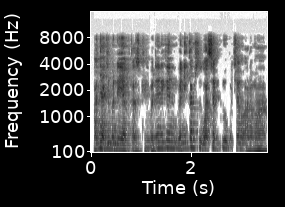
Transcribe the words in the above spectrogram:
banyak je benda yang aku tak suka. But then again when it comes to WhatsApp group macam alamak.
